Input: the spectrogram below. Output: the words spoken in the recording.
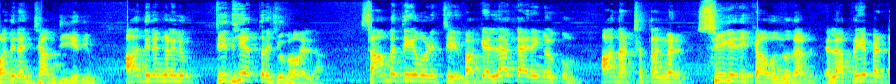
പതിനഞ്ചാം തീയതിയും. ആ ദിനങ്ങളിലും തിഥി അത്ര ശുഭമല്ല. സാമ്പത്തികമൊഴിച്ച് ബാക്കി എല്ലാ കാര്യങ്ങൾക്കും ആ നക്ഷത്രങ്ങൾ സ്വീകരിക്കാവുന്നതാണ്. എല്ലാ പ്രിയപ്പെട്ട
